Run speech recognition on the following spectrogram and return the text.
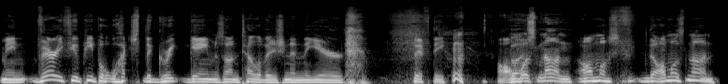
I mean, very few people watch the Greek games on television in the year 50. Almost none. Almost almost none.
